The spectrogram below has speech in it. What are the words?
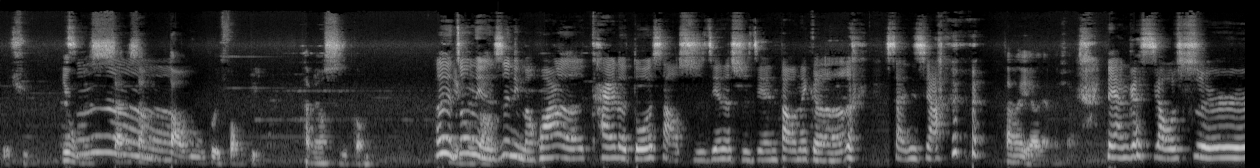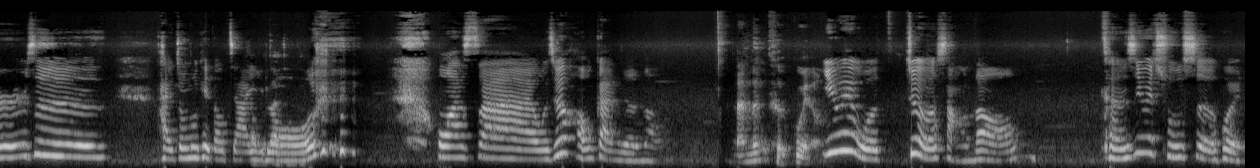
回去，因为我们山上道路会封闭，他们要施工。而且重点是，你们花了开了多少时间的时间到那个 山下？大概也要两个小时。两个小时是台中都可以到嘉义喽！哇塞，我觉得好感人哦，难能可贵哦。因为我就有想到。可能是因为出社会了，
